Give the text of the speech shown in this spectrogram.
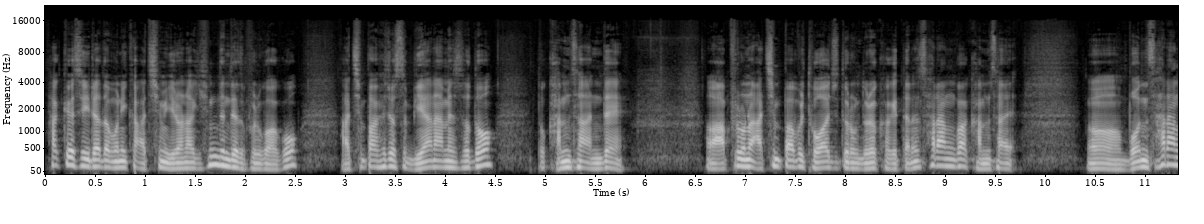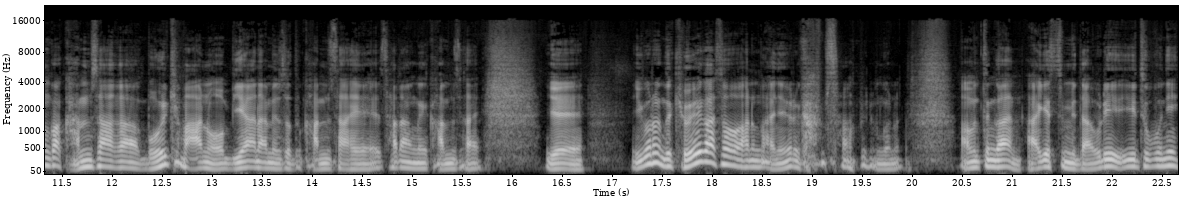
학교에서 일하다 보니까 아침에 일어나기 힘든데도 불구하고 아침밥 해줘서 미안하면서도 또 감사한데 어, 앞으로는 아침밥을 도와주도록 노력하겠다는 사랑과 감사, 어, 뭔 사랑과 감사가 뭐 이렇게 많어. 미안하면서도 감사해. 사랑해, 감사해. 예. 이거는 너 교회 가서 하는 거 아니에요? 감사하고 이런 거는. 아무튼 간, 알겠습니다. 우리 이 두 분이,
